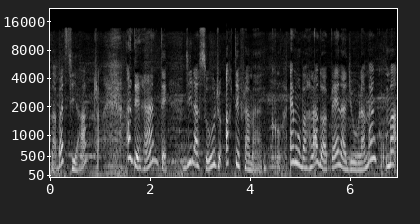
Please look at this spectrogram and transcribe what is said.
una bastiaccia, aderente di l'assoggio arte flamenco. Abbiamo parlato appena di flamenco, ma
